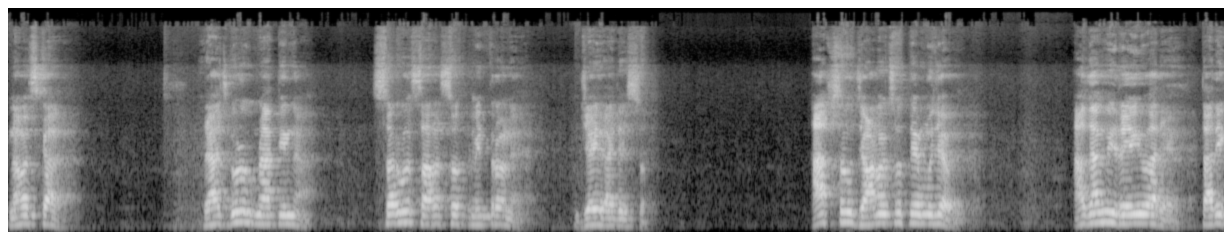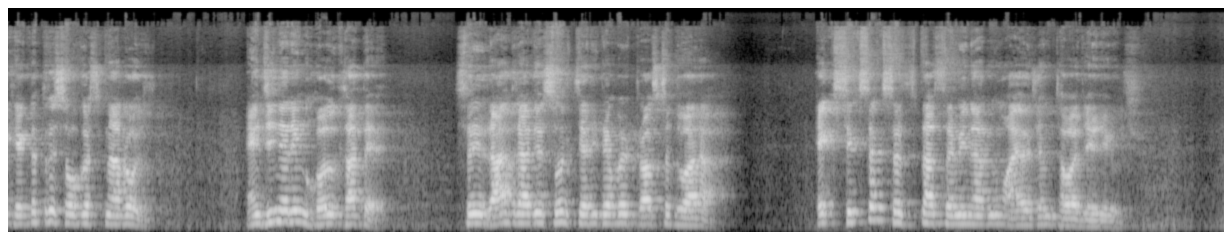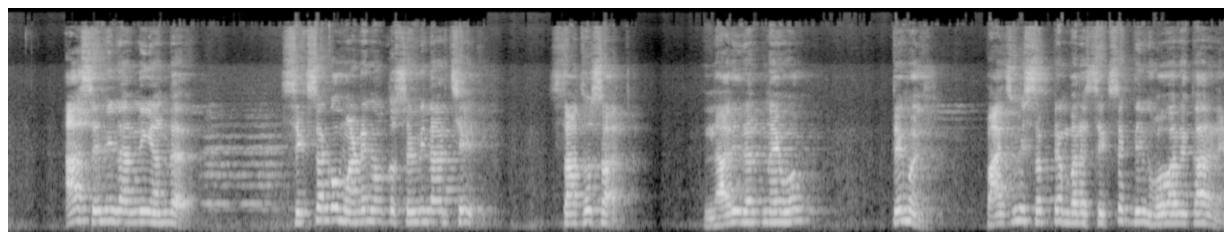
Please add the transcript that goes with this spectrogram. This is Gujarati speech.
નમસ્કાર. રાજગુરુ જ્ઞાતિના સર્વ સારસ્વત મિત્રોને જય રાજેશ્વર. આપ સૌ જાણો છો તે મુજબ આગામી રવિવારે તારીખ એકત્રીસ ઓગસ્ટના રોજ એન્જિનિયરિંગ હોલ ખાતે શ્રી રાજ રાજેશ્વર ચેરિટેબલ ટ્રસ્ટ દ્વારા એક શિક્ષક સજ્જતા સેમિનારનું આયોજન થવા જઈ રહ્યું છે. આ સેમિનારની અંદર શિક્ષકો માટેનો તો સેમિનાર છે જ. સાથોસાથ નારી રત્ન એવોર્ડ તેમજ પાંચમી સપ્ટેમ્બરે શિક્ષક દિન હોવાને કારણે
